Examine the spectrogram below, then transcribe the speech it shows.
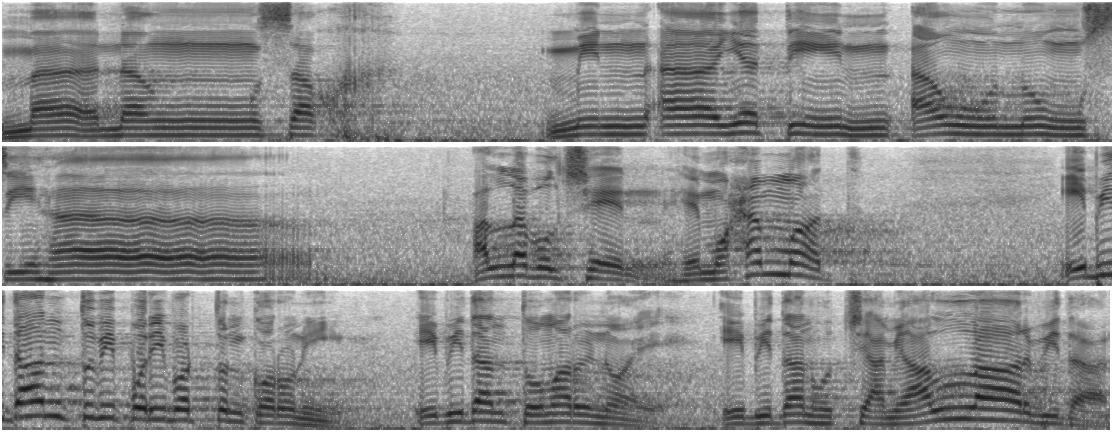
ما ننسخ من آية أو ننسها আল্লাহ বলছেন হে মোহাম্মদ এ বিধান তুমি পরিবর্তন করনি এ বিধান তোমারই নয় এ বিধান হচ্ছে আমি আল্লাহর বিধান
